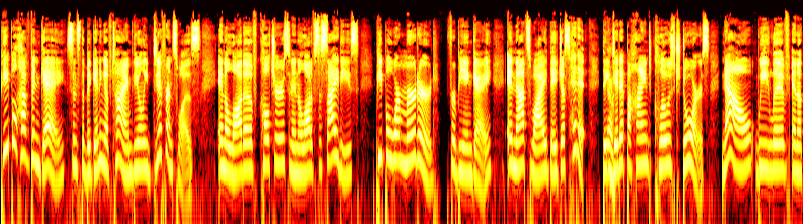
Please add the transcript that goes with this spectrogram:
People have been gay since the beginning of time. The only difference was in a lot of cultures and in a lot of societies, people were murdered for being gay, and that's why they just hid it. They Yeah. did it behind closed doors. Now we live in a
